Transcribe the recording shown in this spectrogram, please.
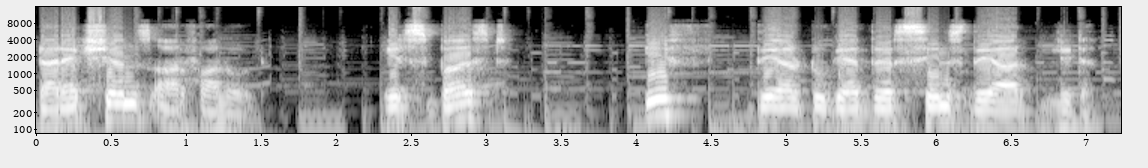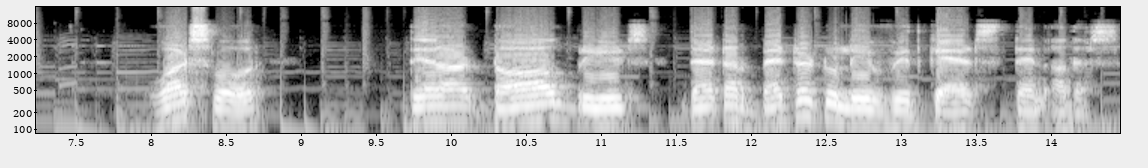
directions are followed. It's best if they are together since they are little. What's more, there are dog breeds that are better to live with cats than others.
